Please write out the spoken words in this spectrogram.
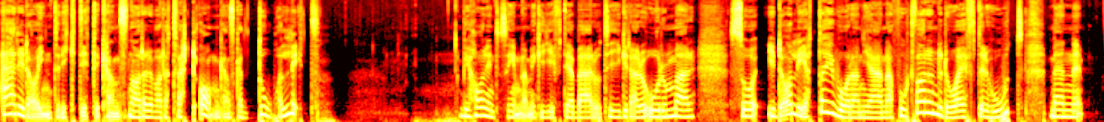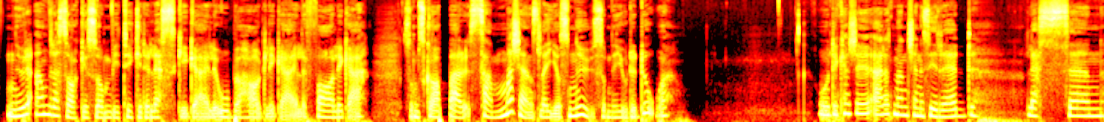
är idag inte viktigt. Det kan snarare vara tvärtom, ganska dåligt. Vi har inte så himla mycket giftiga bär och tigrar och ormar. Så idag letar ju våran hjärna fortfarande då efter hot. Men nu är det andra saker som vi tycker är läskiga eller obehagliga eller farliga. Som skapar samma känsla i oss nu som det gjorde då. Och det kanske är att man känner sig rädd, ledsen,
